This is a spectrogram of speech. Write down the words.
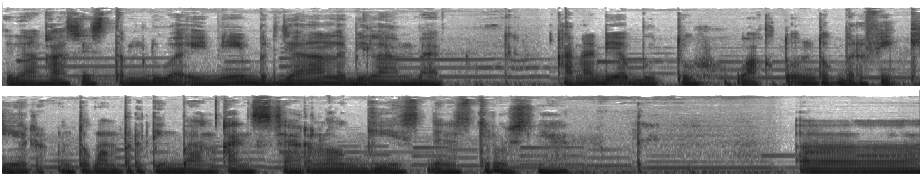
Sedangkan sistem 2 ini berjalan lebih lambat karena dia butuh waktu untuk berpikir, untuk mempertimbangkan secara logis dan seterusnya. Eh,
